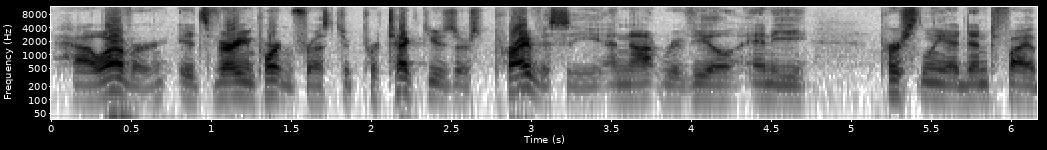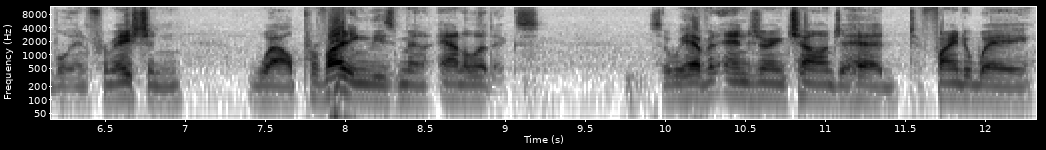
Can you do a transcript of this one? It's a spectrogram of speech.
However, it's very important for us to protect users' privacy and not reveal any personally identifiable information while providing these analytics. So we have an engineering challenge ahead to find a way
